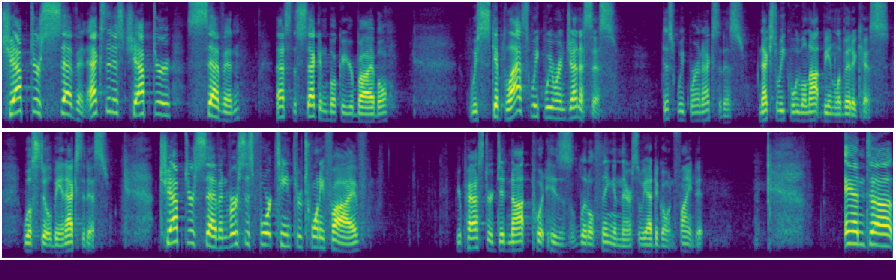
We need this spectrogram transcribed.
chapter 7. Exodus chapter 7. That's the second book of your Bible. We skipped last week, we were in Genesis. This week, we're in Exodus. Next week, we will not be in Leviticus. We'll still be in Exodus chapter 7, verses 14 through 25. Your pastor did not put his little thing in there, so we had to go and find it. And uh,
